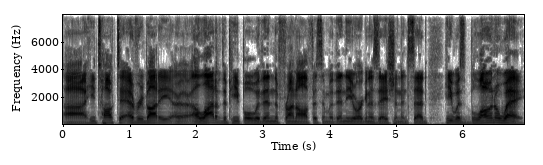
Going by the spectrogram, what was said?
Uh, he talked to everybody, uh, a lot of the people within the front office and within the organization, and said he was blown away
